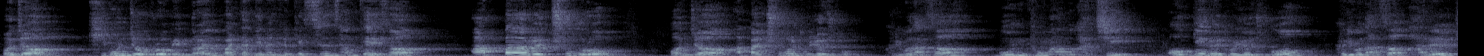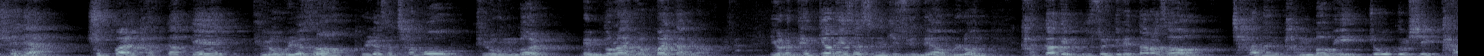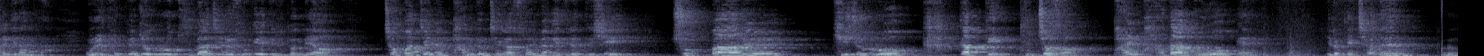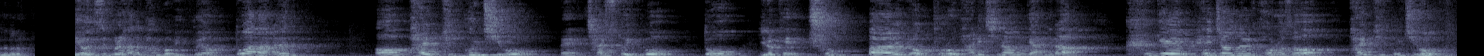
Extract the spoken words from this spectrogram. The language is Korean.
먼저 기본적으로 맴돌아 옆발따기는 이렇게 쓴 상태에서 앞발을 축으로 먼저 앞발 축을 돌려주고 그리고 나서 몸통하고 같이 어깨를 돌려주고 그리고 나서 발을 최대한 축발 가깝게 들어 올려서 돌려서 차고 들어오는 걸 맴돌아 옆발따기라고 합니다. 이거는 택견에서 쓰는 기술인데요. 물론 각각의 무술들에 따라서 차는 방법이 조금씩 다르긴 합니다. 오늘 대표적으로 두 가지를 소개해 드릴 건데요. 첫 번째는 방금 제가 설명해 드렸듯이 축발을 기준으로 가깝게 붙여서 발바닥으로 예, 이렇게 차는 연습을 하는 방법이 있고요. 또 하나는 어, 발 뒤꿈치로 예, 찰 수도 있고 또 이렇게 축발 옆으로 발이 지나오는 게 아니라 크게 회전을 걸어서 발 뒤꿈치로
